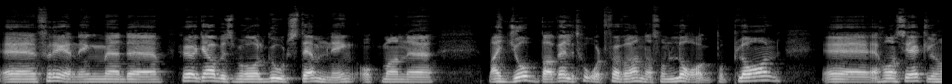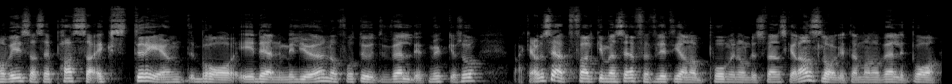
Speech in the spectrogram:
En förening med eh, hög arbetsmoral, god stämning och man, eh, man jobbar väldigt hårt för varandra som lag på plan. Hans Eklund har visat sig passa extremt bra i den miljön och fått ut väldigt mycket. Så man kan väl säga att Falkenbergs FF lite grann påminner om det svenska landslaget där man har väldigt bra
